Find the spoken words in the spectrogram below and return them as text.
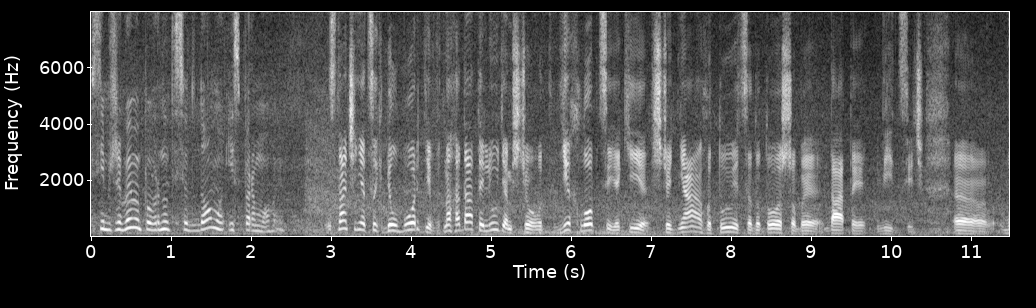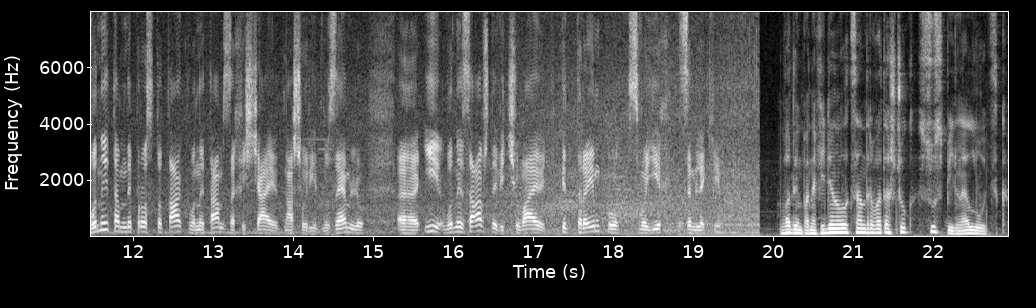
всім живими повернутися додому і з перемогою. Значення цих білбордів нагадати людям, що от є хлопці, які щодня готуються до того, щоб дати відсіч. Е, Вони там не просто так, вони там захищають нашу рідну землю, е, і вони завжди відчувають підтримку своїх земляків. Вадим Панафідін, Олександр Ватащук, Суспільне Луцьк.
